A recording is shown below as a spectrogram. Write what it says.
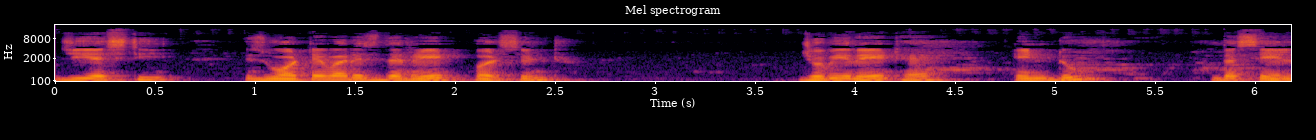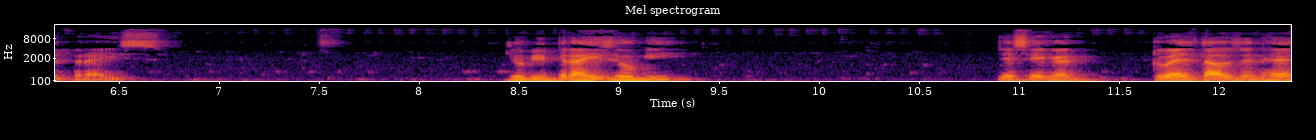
GST is whatever is the rate percent जो भी रेट है इनटू द सेल प्राइस जो भी प्राइस होगी, जैसे अगर ट्वेल्व थाउज़ेंड है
